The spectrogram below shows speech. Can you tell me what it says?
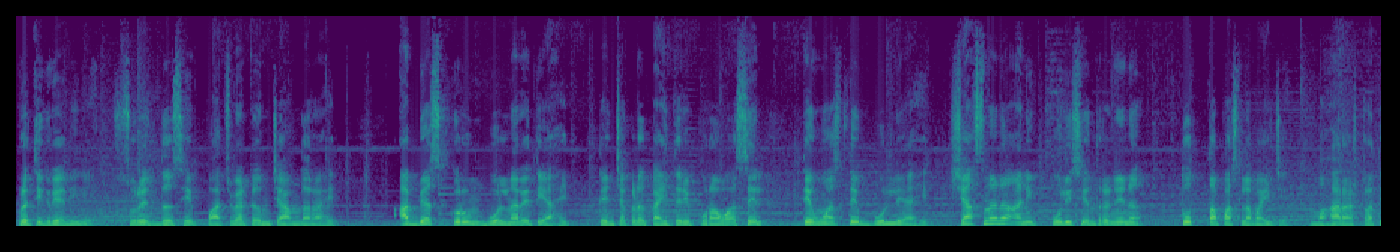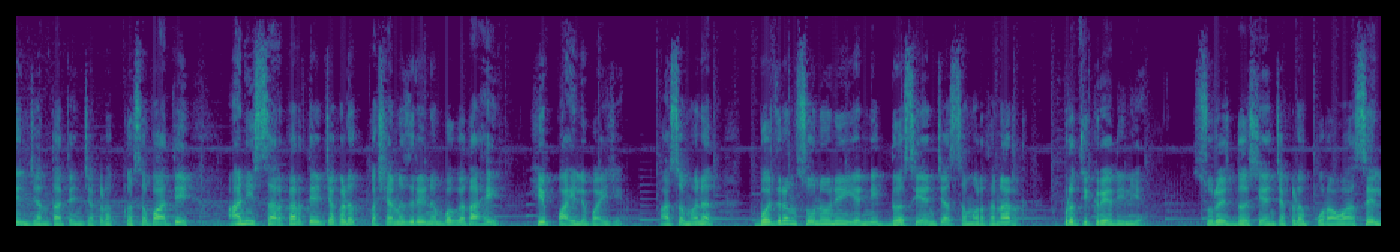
प्रतिक्रिया दिली आहे. सुरेश दस हे पाचव्या टर्मचे आमदार आहेत. अभ्यास करून बोलणारे ते आहेत. त्यांच्याकडं काहीतरी पुरावा असेल तेव्हाच ते बोलले आहेत. शासनानं आणि पोलीस यंत्रणेनं तो तपासला पाहिजे. महाराष्ट्रातील जनता त्यांच्याकडं कसं पाहते आणि सरकार त्यांच्याकडं कशा नजरेनं बघत आहे हे पाहिलं पाहिजे. असं म्हणत बजरंग सोनवणे यांनी दस यांच्या समर्थनार्थ प्रतिक्रिया दिली आहे. सुरेश दस यांच्याकडं पुरावा असेल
